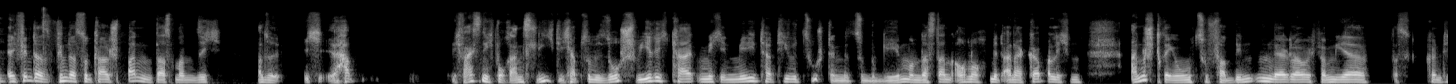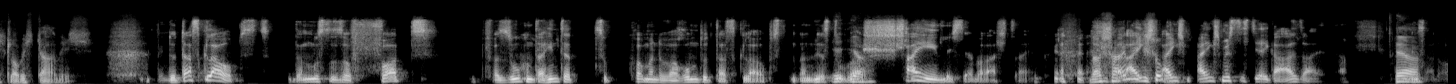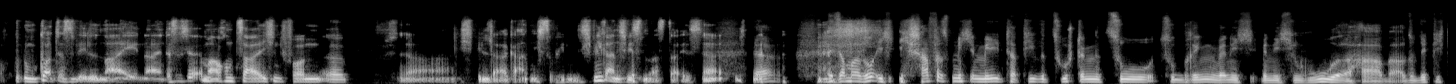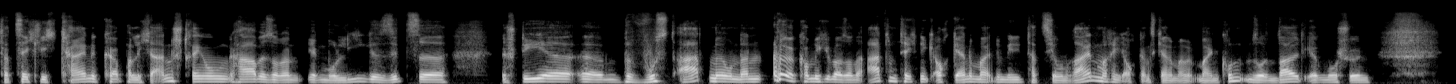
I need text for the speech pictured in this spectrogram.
Ich finde das, finde das total spannend, dass man sich, also ich habe ich weiß nicht, woran es liegt. Ich habe sowieso Schwierigkeiten, mich in meditative Zustände zu begeben und das dann auch noch mit einer körperlichen Anstrengung zu verbinden, wäre, glaube ich, bei mir, das könnte ich, glaube ich, gar nicht. Wenn du das glaubst, dann musst du sofort versuchen, dahinter zu kommen, warum du das glaubst. Und dann wirst du ja. wahrscheinlich sehr überrascht sein. Wahrscheinlich eigentlich, schon. Eigentlich, eigentlich müsste es dir egal sein. Ja. ja. Um Gottes Willen, nein, nein. Das ist ja immer auch ein Zeichen von, äh, ja, ich will da gar nicht so hin. Ich will gar nicht wissen, was da ist. Ja. ja. Ich sag mal so, ich, ich schaffe es, mich in meditative Zustände zu, zu bringen, wenn ich, wenn ich Ruhe habe. Also wirklich tatsächlich keine körperliche Anstrengung habe, sondern irgendwo liege, sitze, stehe, äh, bewusst atme und dann komme ich über so eine Atemtechnik auch gerne mal in eine Meditation rein. Mache ich auch ganz gerne mal mit meinen Kunden, so im Wald irgendwo schön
